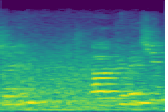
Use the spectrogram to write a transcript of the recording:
prevention. Uh, prevention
